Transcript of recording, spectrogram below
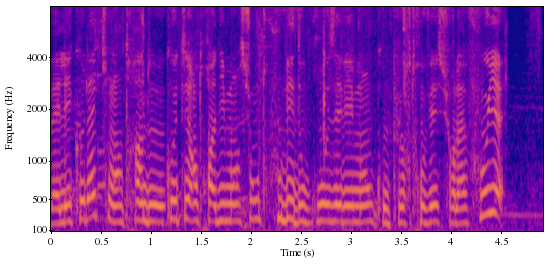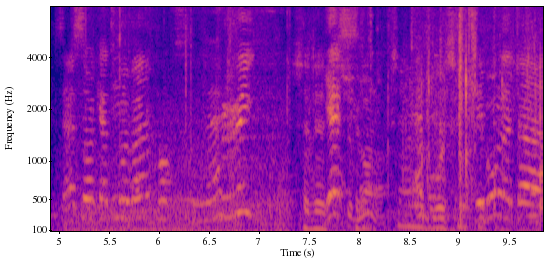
Ben, les collègues sont en train de coter en trois dimensions tous les gros éléments qu'on peut retrouver sur la fouille. 580. Oui. Yes. C'est bon là t'as.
